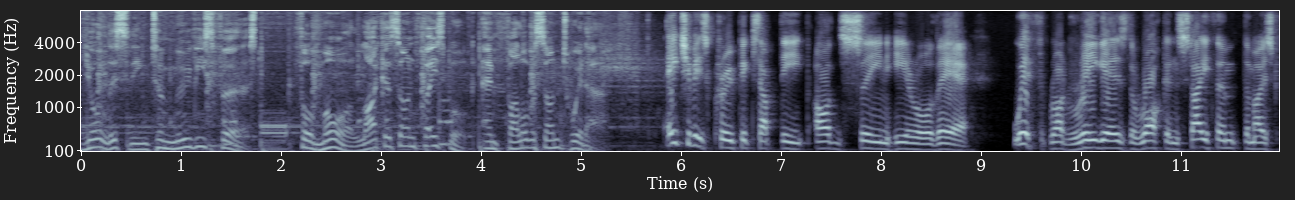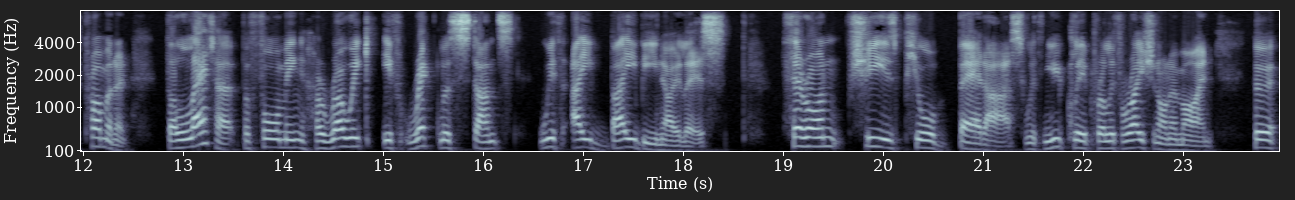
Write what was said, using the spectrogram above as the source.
You're listening to Movies First. For more, like us on Facebook and follow us on Twitter. Each of his crew picks up the odd scene here or there, with Rodriguez, The Rock, and Statham the most prominent, the latter performing heroic, if reckless, stunts with a baby, no less. Theron, she is pure badass with nuclear proliferation on her mind. Her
